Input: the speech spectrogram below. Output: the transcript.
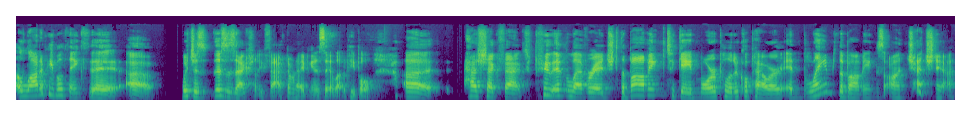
a lot of people think that, uh, which is this is actually fact. I'm not even going to say a lot of people. Uh, hashtag fact: Putin leveraged the bombing to gain more political power and blamed the bombings on Chechnya,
